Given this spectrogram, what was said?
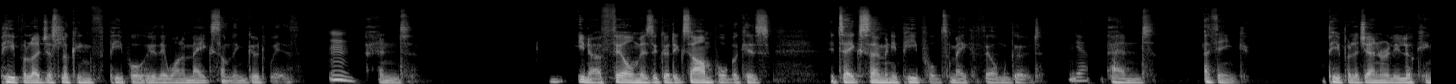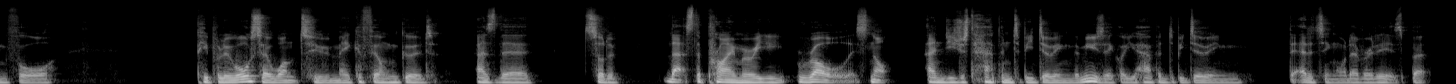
people are just looking for people who they want to make something good with. Mm. And you know, a film is a good example because it takes so many people to make a film good. Yeah. And I think people are generally looking for people who also want to make a film good as the sort of that's the primary role. It's not, and you just happen to be doing the music or you happen to be doing the editing or whatever it is. But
